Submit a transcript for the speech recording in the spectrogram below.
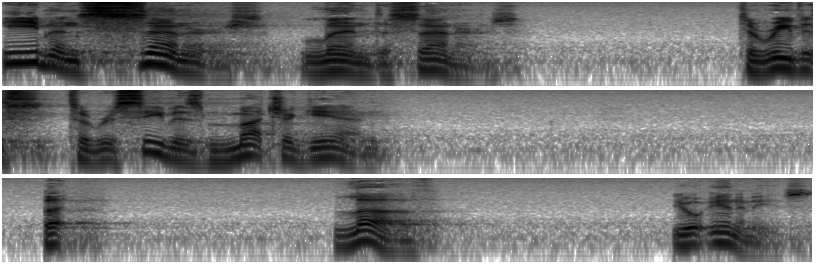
even sinners lend to sinners to, re- to receive as much again. But love your enemies.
